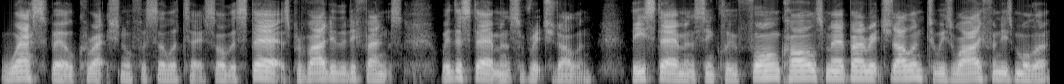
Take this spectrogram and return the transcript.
Westville Correctional Facility. So the state has provided the defence with the statements of Richard Allen. These statements include phone calls made by Richard Allen to his wife and his mother,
